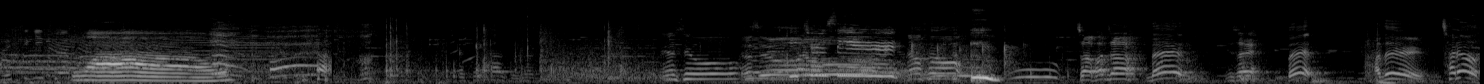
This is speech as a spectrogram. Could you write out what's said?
벌칙이 주어집니다. wow. 안녕하세요. 안녕하세요. Teachers here. 안녕하세요. 자 반장 네. 인사해. 네. 다들 차렷.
